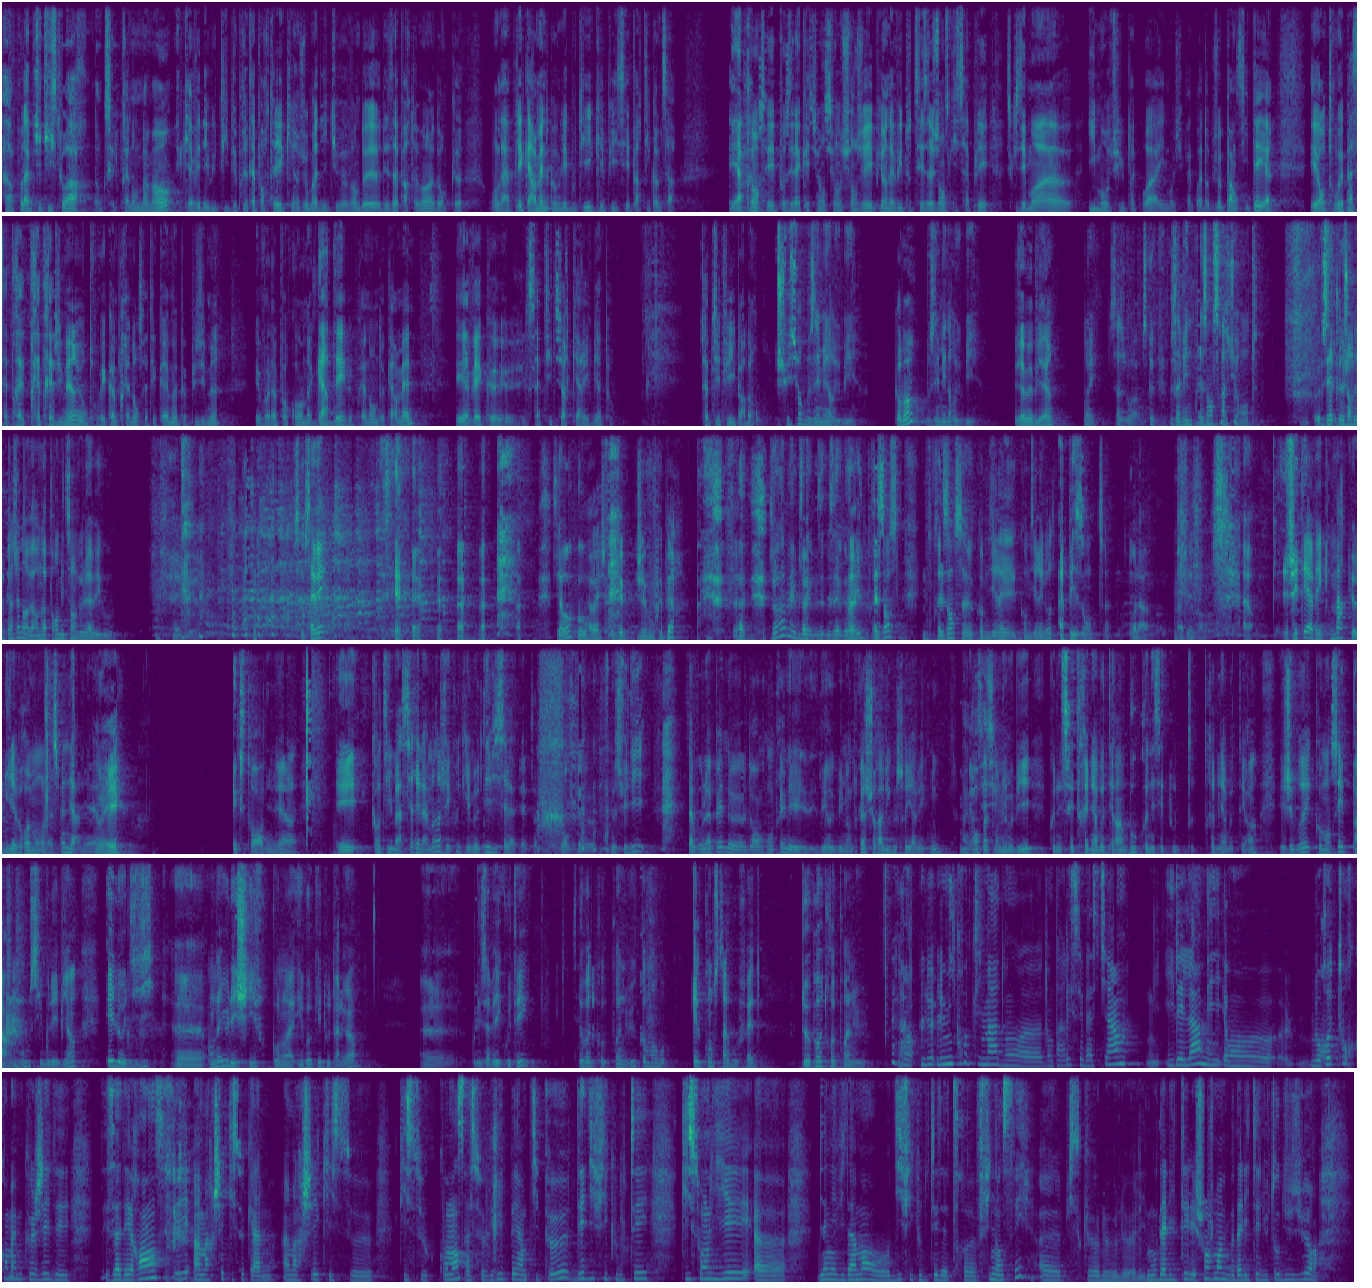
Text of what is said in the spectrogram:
Alors pour la petite histoire, donc c'est le prénom de maman qui avait des boutiques de prêt-à-porter qui un jour m'a dit tu veux vendre de- des appartements? Et donc euh, on l'a appelé Carmen comme les boutiques et puis c'est parti comme ça. Et après on s'est posé la question si on le changeait et puis on a vu toutes ces agences qui s'appelaient, excusez-moi, hein, Imo je sais pas quoi, Imo je sais pas quoi, donc je veux pas en citer. hein. et on trouvait pas ça très très très humain et on trouvait qu'un prénom c'était quand même un peu plus humain. Et voilà pourquoi on a gardé le prénom de Carmen et avec euh, sa petite sœur qui arrive bientôt. Sa petite fille, pardon. Je suis sûr que vous aimez le rugby. Comment? Vous aimez le rugby J'aime bien. Oui, ça se voit. Parce que vous avez une présence rassurante. Vous êt le genre de personne, on n'a pas envie de s'engueuler avec vous. Vous savez C'est ou faux Ah ouais, je, te fais- je vous fais peur Non, non, mais vous avez, vous avez- vous avez une présence, une présence euh, comme dirait, comme dirait l'autre, apaisante. Voilà, apaisante. Alors, j'étais avec Marc Lièvremont la semaine dernière. Oui. Extraordinaire. Et quand il m'a serré la main, j'ai cru qu'il me dévissait la tête. Donc, euh, je me suis dit, ça vaut la peine euh, de rencontrer les, des rugbymen. En tout cas, je suis ravi que vous soyez avec nous. Un Merci, grand patron de l'immobilier, vous connaissez très bien votre terrain, vous connaissez tout très bien votre terrain. Et j'aimerais commencer par vous, si vous voulez bien. Élodie, euh, on a eu les chiffres qu'on a évoqués tout à l'heure. Euh, vous les avez écoutés. De votre point de vue, comment, quel constat vous faites de votre point de vue Alors, le, microclimat dont, euh, dont parlait Sébastien, il est là, mais le retour quand même que j'ai des, adhérents, c'est un marché qui se calme, un marché qui se, qui se commence à se gripper un petit peu, des difficultés qui sont liées euh, bien évidemment aux difficultés d'être financé, euh, puisque le- le- les modalités, les changements de modalités du taux d'usure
